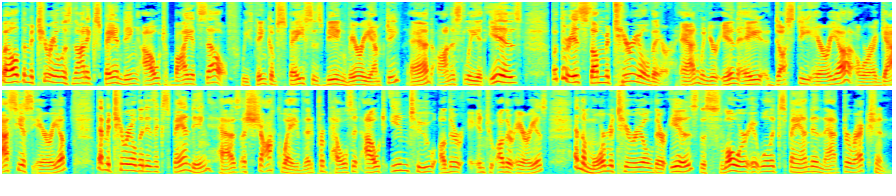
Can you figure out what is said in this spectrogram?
Well, the material is not expanding out by itself. We think of space as being very empty. And honestly, it is. But there is some material there. And when you're in a dusty area or a gaseous area, that material that is expanding has a shock wave that propels it out into other into other areas. And the more material there is, the slower it will expand in that direction.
